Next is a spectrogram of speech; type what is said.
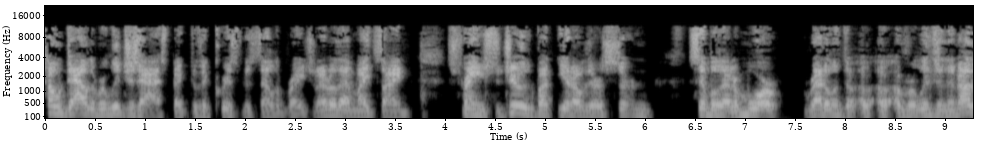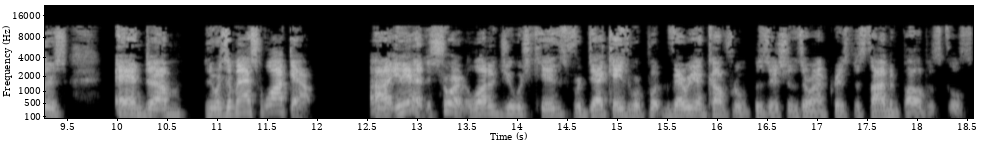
tone down the religious aspect of the Christmas celebration. I know that might sound strange to Jews, but you know, there are certain symbols that are more redolent of, of, of religion than others. And, um, there was a mass walkout. Uh, yeah, sure. A lot of Jewish kids for decades were put in very uncomfortable positions around Christmas time in public schools.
